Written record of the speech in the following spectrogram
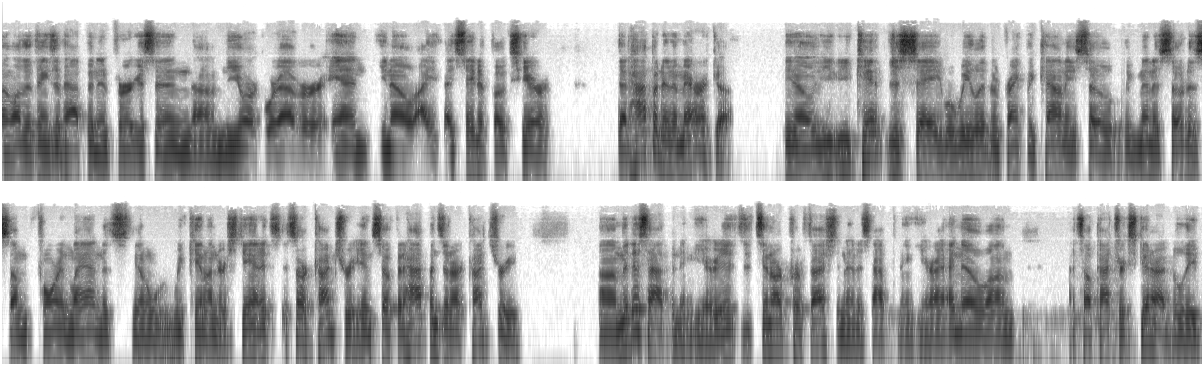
Um, other things have happened in ferguson um, new york wherever. And you know I, I say to folks here that happened in america you know you, you can't just say well we live in franklin county so like minnesota is some foreign land that's you know we can't understand it's it's our country and so if it happens in our country um, it is happening here. It's, it's, in our profession and it's happening here. I, I know um, that's how Patrick Skinner, I believe,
